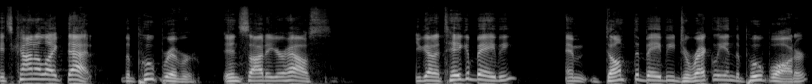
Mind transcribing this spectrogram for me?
it's kind of like that, the poop river inside of your house. You got to take a baby and dump the baby directly in the poop water.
